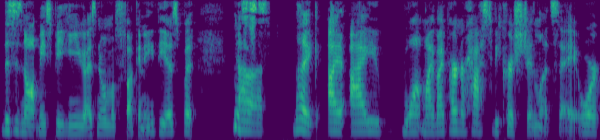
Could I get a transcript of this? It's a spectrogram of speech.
this is not me speaking you guys know I'm a fucking atheist but uh, like I I want my my partner has to be Christian let's say or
